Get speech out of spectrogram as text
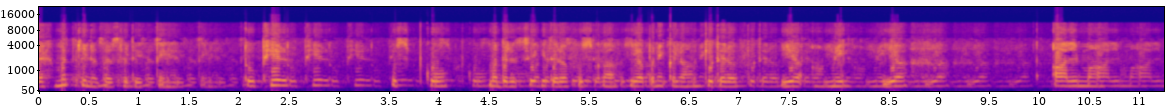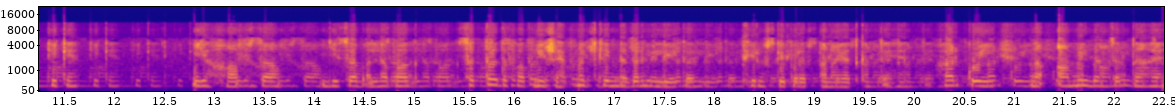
رحمت کی نظر سے دیکھتے ہیں۔ تو پھر اس کو مدرسے کی طرف اس کا یا اپنے کلام کی طرف یا عامل یا عالمہ، ٹھیک ہے؟ یہ حافظہ، یہ سب اللہ پاک ستر دفعہ اپنی رحمت کی نظر میں لے کر پھر اس کے پر عنایت کرتے ہیں۔ ہر کوئی نہ عامل بن سکتا ہے،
